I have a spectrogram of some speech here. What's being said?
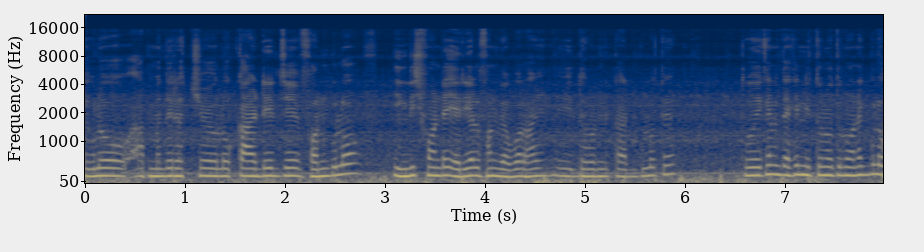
এগুলো আপনাদের হচ্ছে হলো কার্ডের যে ফন্টগুলো ইংলিশ ফন্টে এরিয়াল ফন্ট ব্যবহার হয় এই ধরনের কার্ডগুলোতে তো এখানে দেখেন নিত্য নতুন অনেকগুলো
